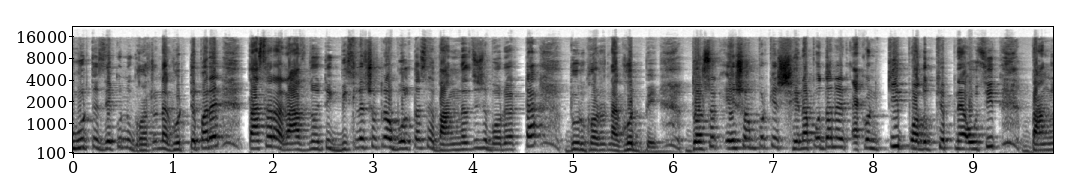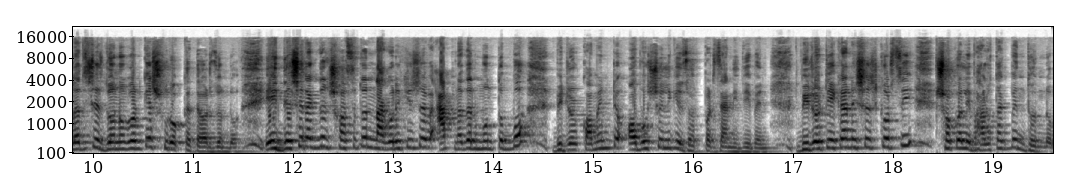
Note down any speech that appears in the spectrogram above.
মুহূর্তে যে কোনো ঘটনা ঘটতে পারে। তাছাড়া রাজনৈতিক বিশ্লেষকরাও বলতেছে, বাংলাদেশে বড় একটা দুর্ঘটনা ঘটবে। দর্শক এই সম্পর্কে সেনাপ্রধানের এখন কি পদক্ষেপ নেওয়া উচিত? বাংলাদেশের জনগণকে সুরক্ষা দেওয়ার জন্য। এই দেশের একজন সচেতন নাগরিক হিসেবে আপনাদের মন্তব্য ভিডিওর কমেন্টে অবশ্যই লিখে ঝটপট জানিয়ে দিবেন। ভিডিওটি এখানে শেষ করছি। সকলেই ভালো থাকবেন, ধন্যবাদ।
